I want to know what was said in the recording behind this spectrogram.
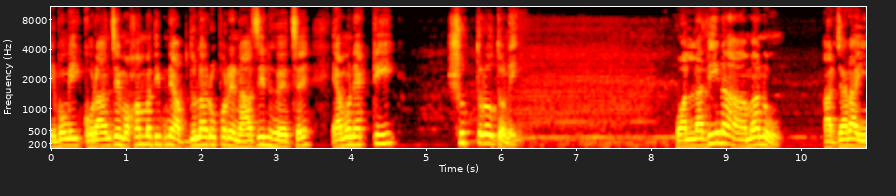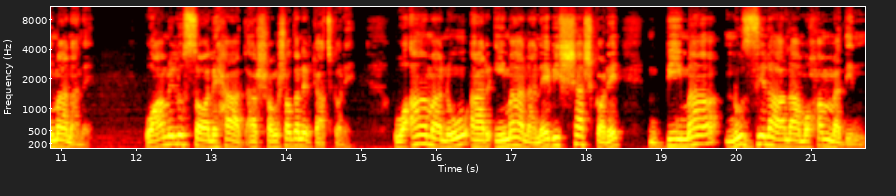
এবং এই কোরআন যে মোহাম্মদ ইবনে আবদুল্লাহর উপরে নাজিল হয়েছে, এমন একটি সূত্রও তো নেই। ওয়াল্লাদিনা আমানু, আর যারা ইমান আনে। ওয়ামিলুস সলেহাত আর সংশোধনের কাজ করে। ওয়ামানু আর ইমান আনে বিশ্বাস করে, বিমা নুজিলা আলা মোহাম্মদিন।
